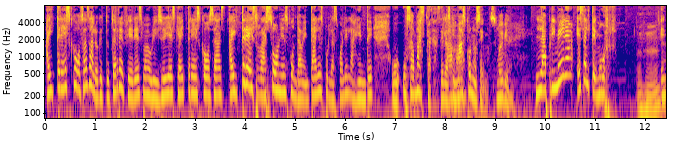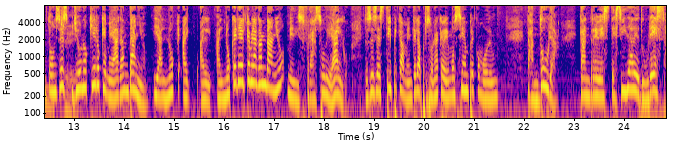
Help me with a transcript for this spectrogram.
hay tres cosas a lo que tú te refieres, Mauricio, y es que hay tres cosas, hay tres razones fundamentales por las cuales la gente usa máscaras, de las que más conocemos. Muy bien. La primera es el temor. Entonces, Sí. yo no quiero que me hagan daño y al no, al, al- al no querer que me hagan daño, me disfrazo de algo. Entonces, es típicamente la persona que vemos siempre como de un tan dura, tan revestecida de dureza,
